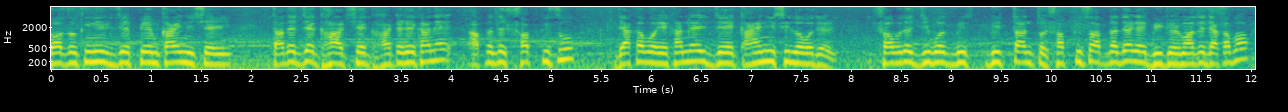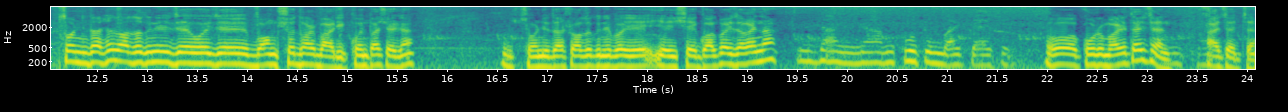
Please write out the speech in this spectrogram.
রজকিনীর যে প্রেম কাহিনী, সেই তাদের যে ঘাট, সেই ঘাটের এখানে আপনাদের সব কিছু দেখাবো। এখানে যে কাহিনী ছিল ওদের, সব ওদের জীবন বৃত্তান্ত সব কিছু আপনাদের এই ভিডিওর মাঝে দেখাবো। চণ্ডীদাসের রজকিনীর যে ওই যে বংশধর বাড়ি, কোন পাশে না চণ্ডীদাস রজকিনীর বাড়ি এই- এই সেই গল্প এই জায়গায় না? জানি না আমি কুটুম বাড়িতে আছি। ও করুন বাড়িতে আইছেন আচ্ছা আচ্ছা।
